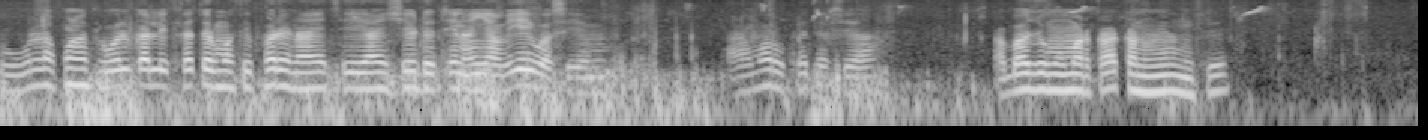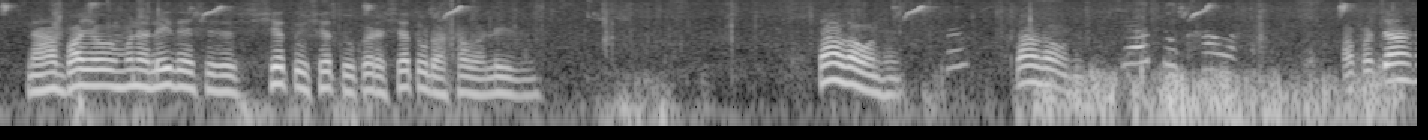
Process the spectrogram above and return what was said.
તો ઓલા પણથી ઓલકાલી ખેતરમાંથી ફરીને અહીંથી અહીં શેડેથી અહીંયા આવ્યા છીએ અમે. આ અમારું ખેતર છે, આ. આ બાજુમાં અમારા કાકાનું એનું છે. ને આ ભાઈ હવે મને લઈ જાય છે, સેતુ સેતુ કરે, સેતુડા ખાવા લઈ જાય. ક્યાં જવાનું ક્યાં જવાનું આપણે ક્યાં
